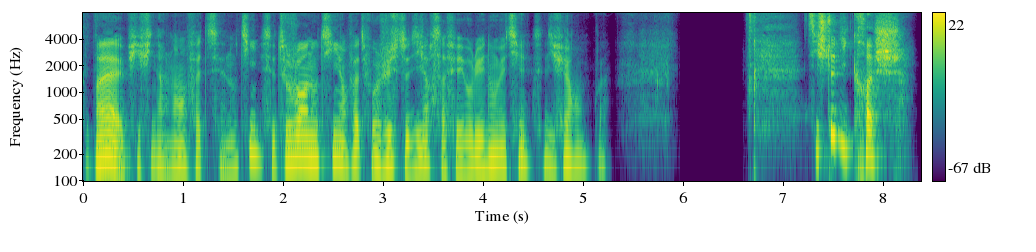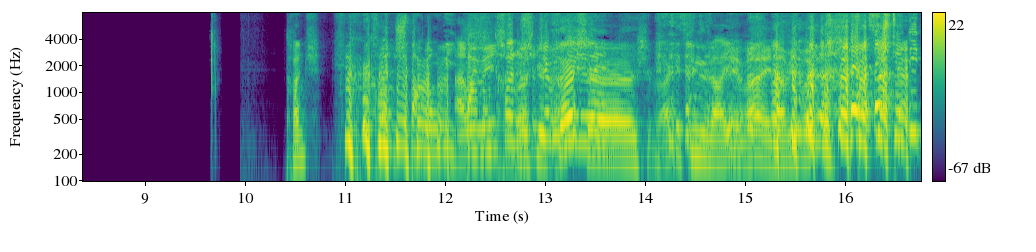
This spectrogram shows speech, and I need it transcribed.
c'était- ouais. Et puis finalement, en fait, c'est un outil. C'est toujours un outil. En fait, faut juste dire, ça fait évoluer nos métiers. C'est différent. Quoi. Si je te dis crush, Crunch? Crunch, pardon, oui, Ah oui, pardon, oui, crunch. parce je que euh, je sais pas, qu'est-ce qui nous arrive? Voilà, il a envie de si je te dis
